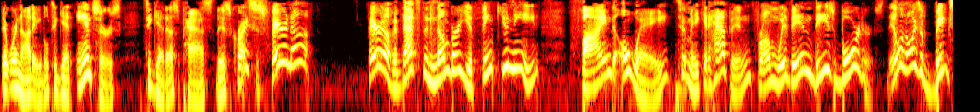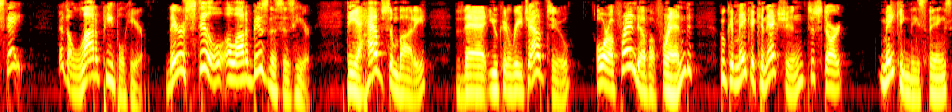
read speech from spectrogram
that we're not able to get answers to get us past this crisis. Fair enough. Fair enough. If that's the number you think you need, find a way to make it happen from within these borders. Illinois is a big state. There's a lot of people here. There are still a lot of businesses here. Do you have somebody that you can reach out to or a friend of a friend who can make a connection to start making these things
